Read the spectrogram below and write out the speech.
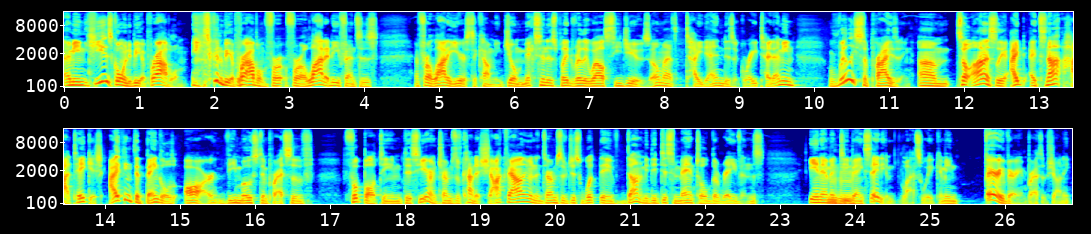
I mean, he is going to be a problem. He's going to be a problem for for a lot of defenses and for a lot of years to come. I mean, Joe Mixon has played really well. CJ Uzomah as a tight end is a great tight. I mean, really surprising. Um, so honestly, I it's not hot take-ish. I think the Bengals are the most impressive football team this year in terms of kind of shock value and in terms of just what they've done. I mean, they dismantled the Ravens in M&T Bank Stadium last week. I mean, very very impressive, Shawnee.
